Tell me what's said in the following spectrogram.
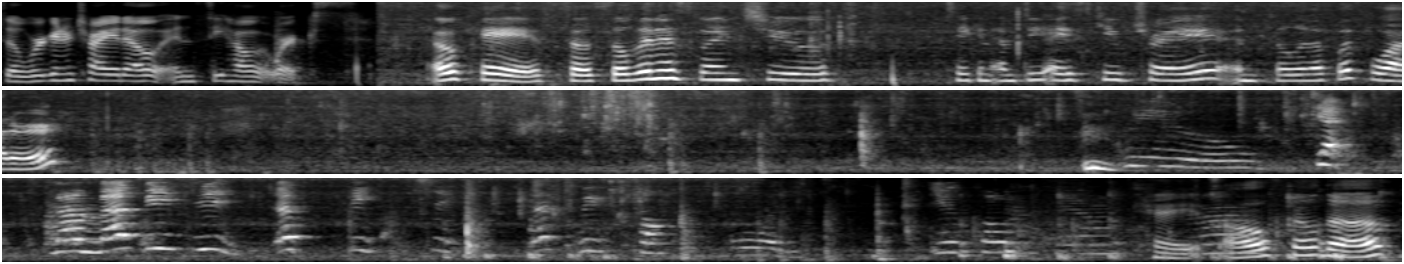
So we're gonna try it out and see how it works. Okay, so Sylvan is going to take an empty ice cube tray and fill it up with water. Yes. Mom, let me see. Let me see. Let me call one. You call him. Okay, it's all filled up.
